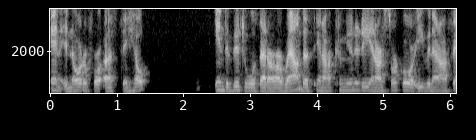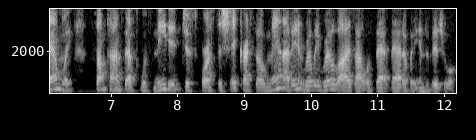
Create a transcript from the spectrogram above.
And in order for us to help individuals that are around us in our community, in our circle, or even in our family, sometimes that's what's needed just for us to shake ourselves. Man, I didn't really realize I was that bad of an individual.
